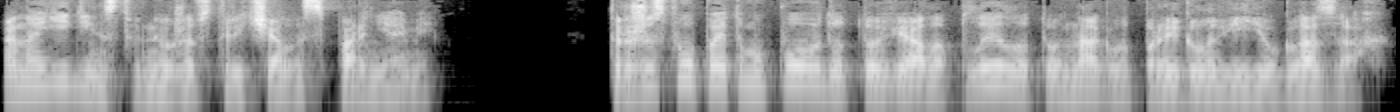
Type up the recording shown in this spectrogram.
Она единственная уже встречалась с парнями. Торжество по этому поводу то вяло плыло, то нагло прыгало в ее глазах.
